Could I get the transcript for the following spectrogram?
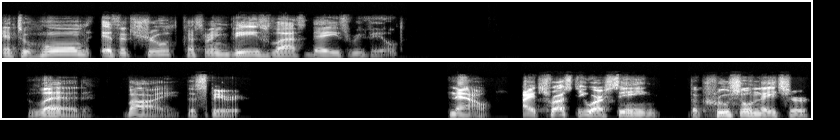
And to whom is the truth concerning these last days revealed? Led by the Spirit. Now, I trust you are seeing the crucial nature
